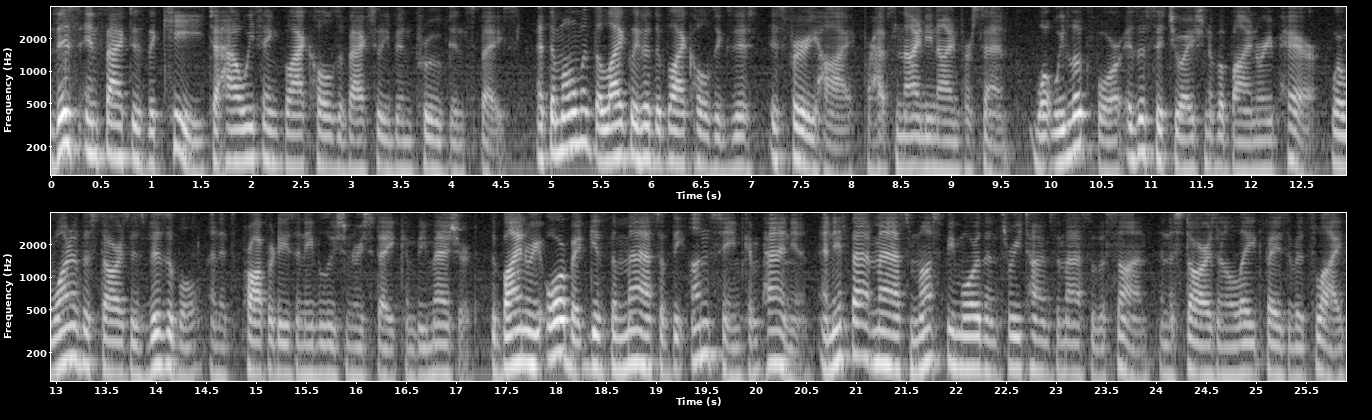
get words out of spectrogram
This, in fact, is the key to how we think black holes have actually been proved in space. At the moment, the likelihood that black holes exist is very high, perhaps 99%. What we look for is a situation of a binary pair, where one of the stars is visible and its properties and evolutionary state can be measured. The binary orbit gives the mass of the unseen companion, and if that mass must be more than three times the mass of the Sun, and the star is in a late phase of its life,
